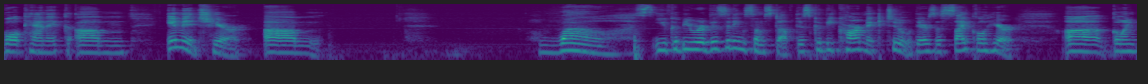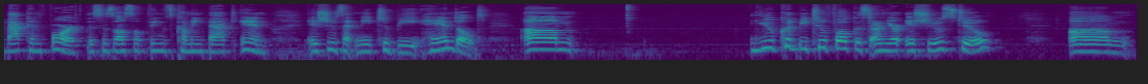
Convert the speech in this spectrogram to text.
volcanic um, image here. Um, Wow. You could be revisiting some stuff. This could be karmic too. There's a cycle here uh, going back and forth. This is also things coming back in. Issues that need to be handled. Um, you could be too focused on your issues too. Um,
